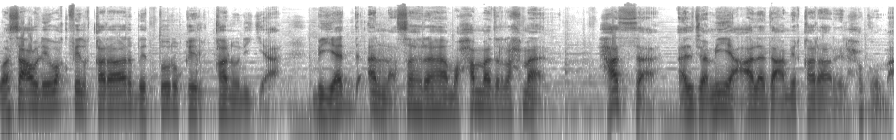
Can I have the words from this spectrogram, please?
وسعوا لوقف القرار بالطرق القانونية بيد أن صهرها محمد الرحمن. حث الجميع على دعم قرار الحكومة.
